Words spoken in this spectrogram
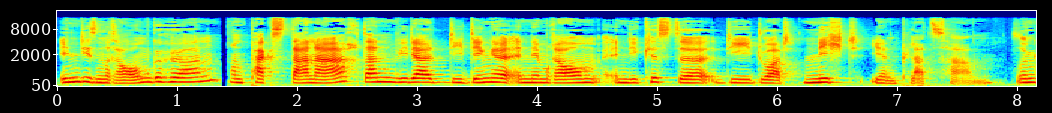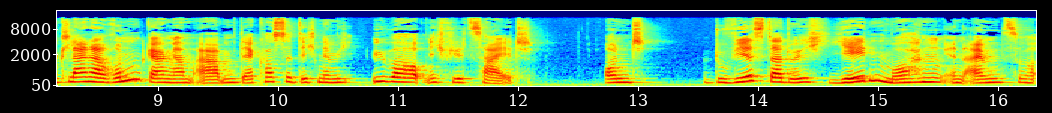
in diesen Raum gehören und packst danach dann wieder die Dinge in dem Raum in die Kiste, die dort nicht ihren Platz haben. So ein kleiner Rundgang am Abend, der kostet dich nämlich überhaupt nicht viel Zeit. Und du wirst dadurch jeden Morgen in einem zu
